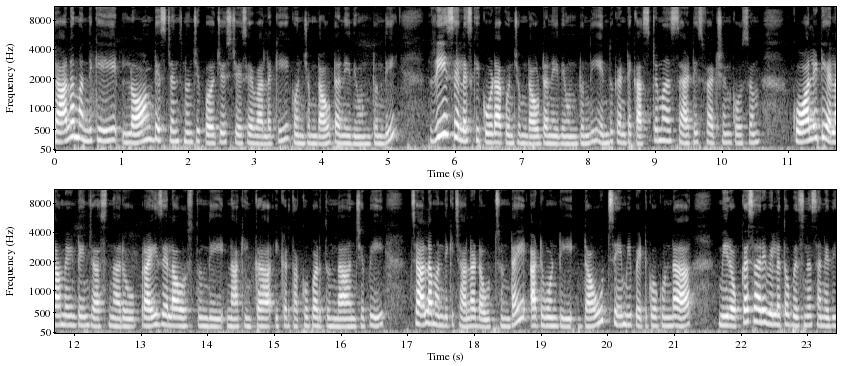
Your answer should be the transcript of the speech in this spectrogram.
చాలామందికి లాంగ్ డిస్టెన్స్ నుంచి పర్చేస్ చేసే వాళ్ళకి కొంచెం డౌట్ అనేది ఉంటుంది. రీసెలర్స్కి కూడా కొంచెం డౌట్ అనేది ఉంటుంది. ఎందుకంటే కస్టమర్ సాటిస్ఫాక్షన్ కోసం క్వాలిటీ ఎలా మెయింటైన్ చేస్తున్నారు? ప్రైస్ ఎలా వస్తుంది? నాకు ఇంకా ఇక్కడ తక్కువ పడుతుందా? అని చెప్పి చాలామందికి చాలా డౌట్స్ ఉంటాయి. అటువంటి డౌట్స్ ఏమీ పెట్టుకోకుండా మీరు ఒక్కసారి వీళ్ళతో బిజినెస్ అనేది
